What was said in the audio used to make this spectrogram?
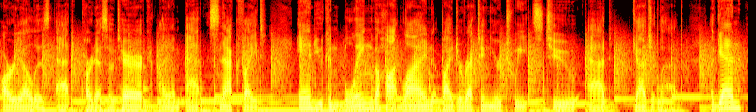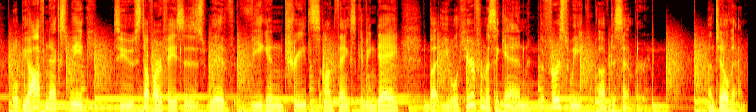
Arielle is at Part Esoteric. I am at Snack Fight. And you can bling the hotline by directing your tweets to at Gadget Lab. Again, we'll be off next week to stuff our faces with vegan treats on Thanksgiving Day, but you will hear from us again the first week of December. Until then.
